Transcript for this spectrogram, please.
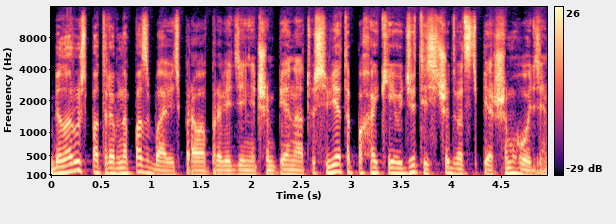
Беларусь патрэбна пазбавіць права правядзення чэмпіянату света па хакею 2021 годзе.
